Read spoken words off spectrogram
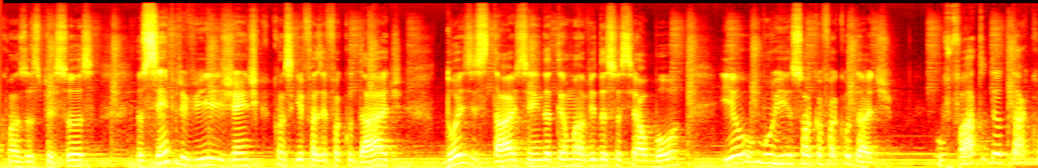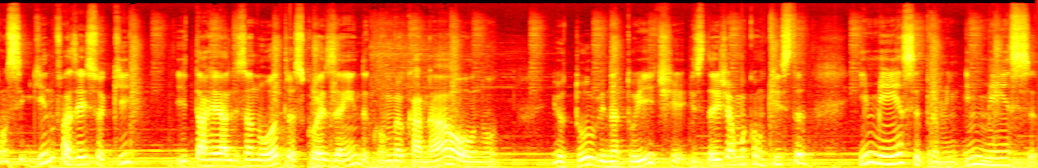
com as outras pessoas. Eu sempre vi gente que conseguia fazer faculdade, dois estágios e ainda ter uma vida social boa, e eu morria só com a faculdade. O fato de eu estar tá conseguindo fazer isso aqui e estar tá realizando outras coisas ainda, como meu canal no YouTube, na Twitch, isso daí já é uma conquista imensa para mim, imensa.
